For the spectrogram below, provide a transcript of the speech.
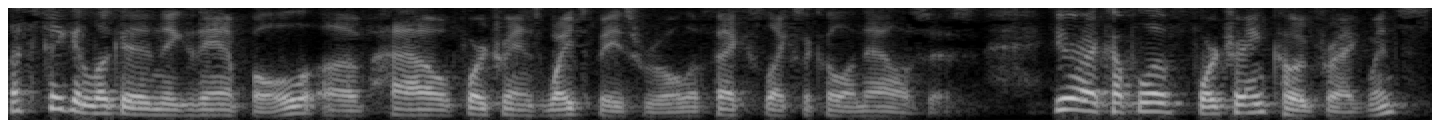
Let's take a look at an example of how Fortran's whitespace rule affects lexical analysis. Here are a couple of Fortran code fragments,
